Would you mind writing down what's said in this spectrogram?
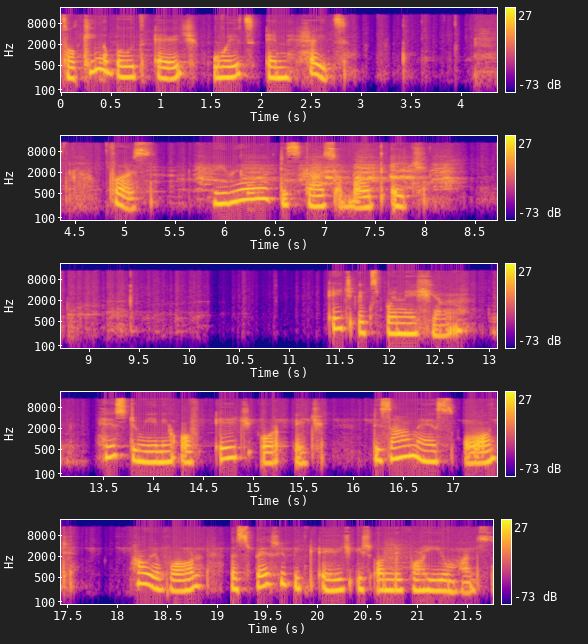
talking about age, weight, and height. First, we will discuss about age. Age explanation has the meaning of age or age. The same as old. However, a specific age is only for humans,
